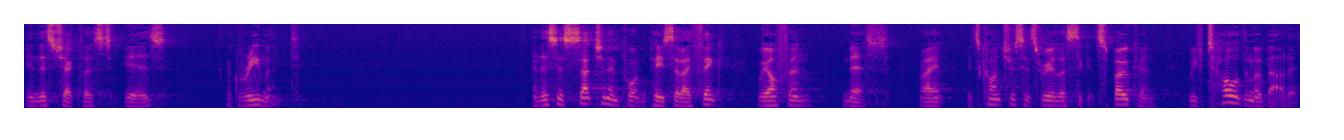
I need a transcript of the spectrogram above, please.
in this checklist is agreement. And this is such an important piece that I think we often miss, right? It's conscious, it's realistic, it's spoken. We've told them about it.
